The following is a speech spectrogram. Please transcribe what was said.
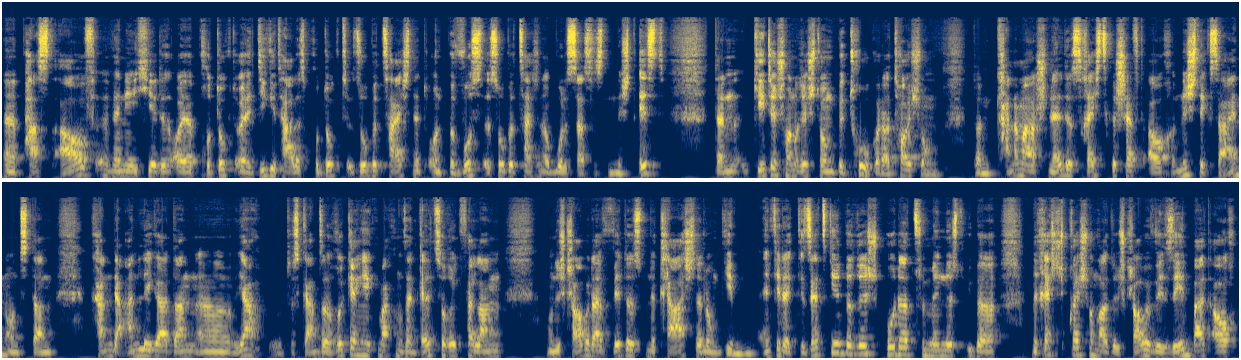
äh, passt auf, wenn ihr hier das, euer Produkt, euer digitales Produkt so bezeichnet und bewusst ist so bezeichnet, obwohl es das nicht ist, dann geht ihr schon Richtung Betrug oder Täuschung. Dann kann mal schnell das Rechtsgeschäft auch nichtig sein und dann kann der Anleger dann äh, ja das Ganze rückgängig machen, sein Geld zurückverlangen. Und ich glaube, da wird es eine Klarstellung geben, entweder gesetzgeberisch oder zumindest über eine Rechtsprechung. Also ich glaube, wir sehen bald auch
